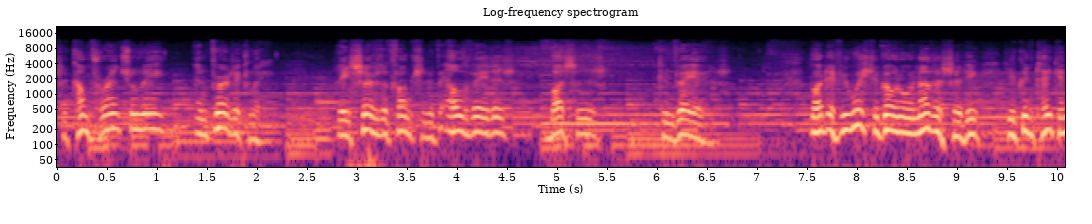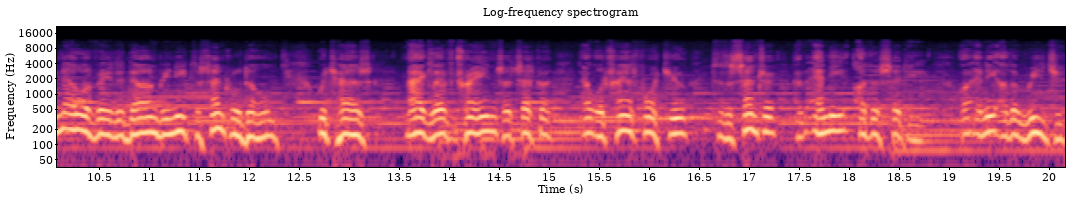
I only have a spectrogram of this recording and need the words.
circumferentially, and vertically. They serve the function of elevators, buses, conveyors. But if you wish to go to another city, you can take an elevator down beneath the central dome, which has maglev trains, etc., that will transport you to the center of any other city or any other region.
